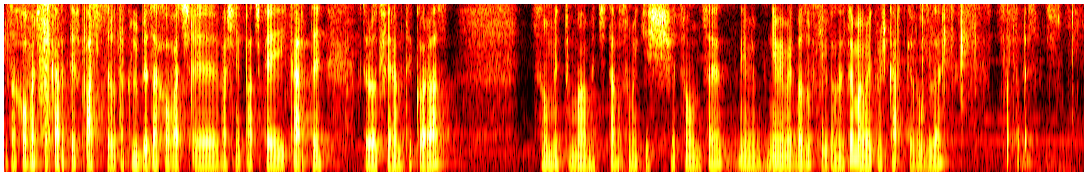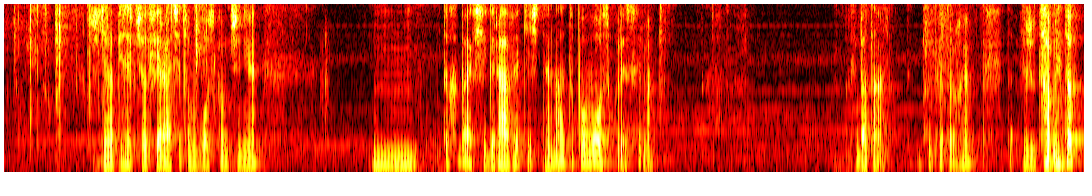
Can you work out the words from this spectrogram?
zachować te karty w paczce, bo tak lubię zachować yy, właśnie paczkę i karty, które otwieram tylko raz. Co my tu mamy? Czy tam są jakieś świecące? Nie wiem, nie wiem jak bazówki wyglądają. To mamy jakąś kartkę w ogóle. Co to jest? Możecie napisać, czy otwieracie tą włoską, czy nie. Mm, to chyba jak się gra w jakieś ten, ale to po włosku jest chyba. Chyba tak. Głupio trochę. Tak, wyrzucamy to.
